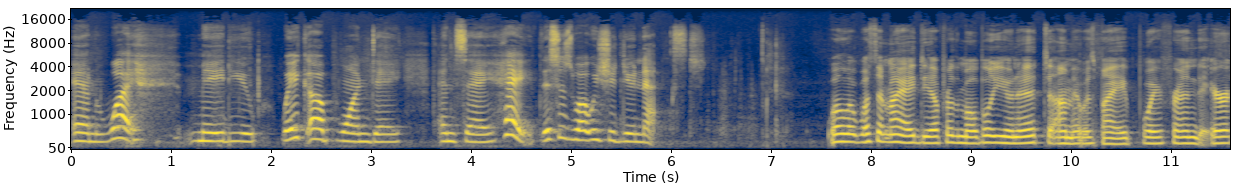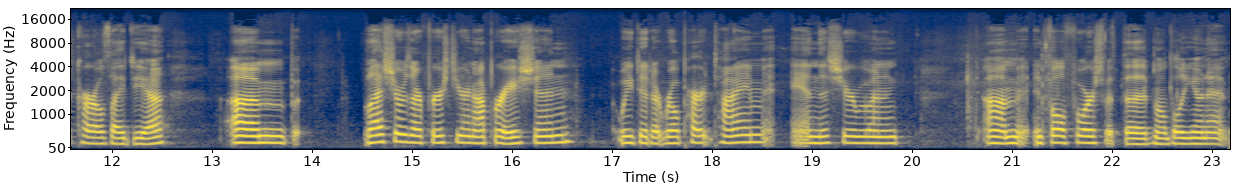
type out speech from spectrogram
and what made you wake up one day and say, "Hey, this is what we should do next." Well, it wasn't my idea for the mobile unit. Um, it was my boyfriend Eric Carl's idea. Um, last year was our first year in operation. We did it real part time, and this year we went in, um, in full force with the mobile unit,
